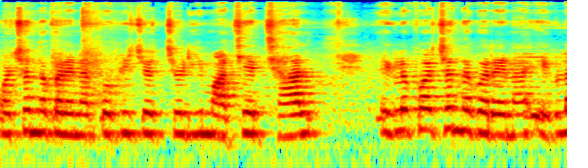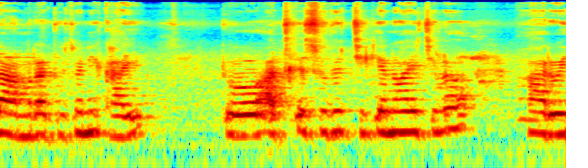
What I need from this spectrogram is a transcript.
পছন্দ করে না। কপি চচ্চড়ি, মাছের ঝাল এগুলো পছন্দ করে না। এগুলো আমরা দুজনই খাই। তো আজকে শুধু চিকেন হয়েছিল আর ওই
